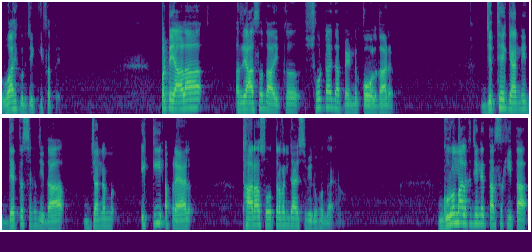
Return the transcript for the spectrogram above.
ਵਾਹਿਗੁਰੂ ਜੀ ਕੀ ਫਤਿਹ। ਪਟਿਆਲਾ ਰਿਆਸਤ ਦਾ ਇੱਕ ਛੋਟਾ ਜਿਹਾ ਪਿੰਡ ਕੋਲਗੜ ਜਿੱਥੇ ਗਿਆਨੀ ਦਿੱਤ ਸਿੰਘ ਜੀ ਦਾ ਜਨਮ 21 ਅਪ੍ਰੈਲ 1853 ਈਸਵੀ ਨੂੰ ਹੁੰਦਾ ਹੈ। ਗੁਰੂ ਮਾਲਕ ਜੀ ਨੇ ਤਰਸ ਕੀਤਾ,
